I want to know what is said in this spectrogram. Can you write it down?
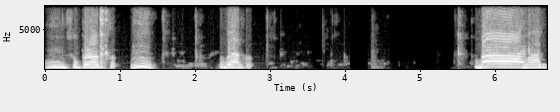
ம் சூப்பரா இருக்கு. ம் சூப்பரா இருக்கு. பாய்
